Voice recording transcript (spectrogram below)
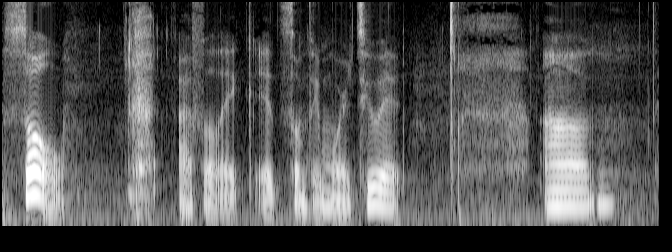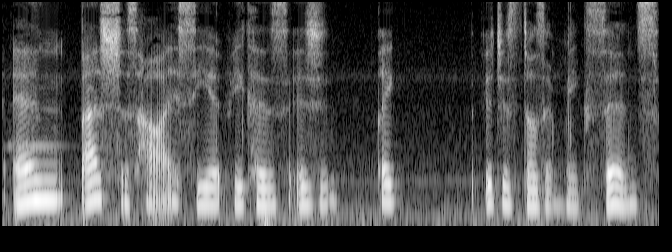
So, I feel like it's something more to it. Um, and that's just how I see it because it's just, like it just doesn't make sense.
